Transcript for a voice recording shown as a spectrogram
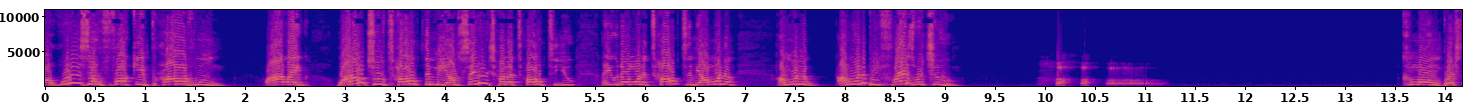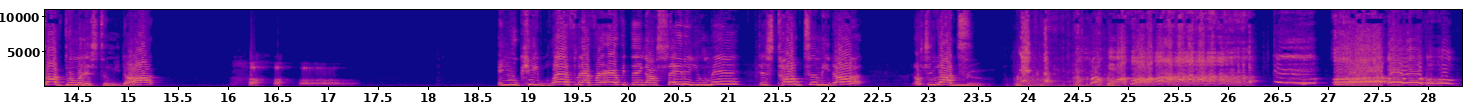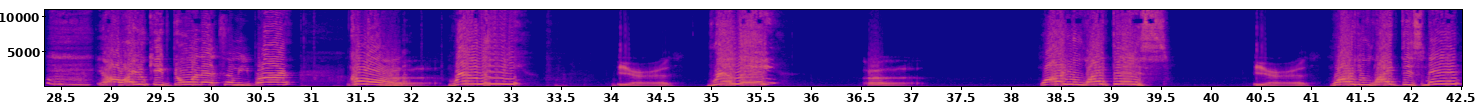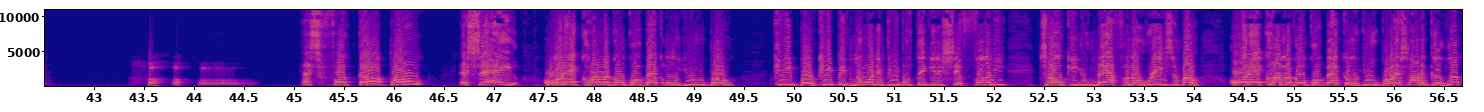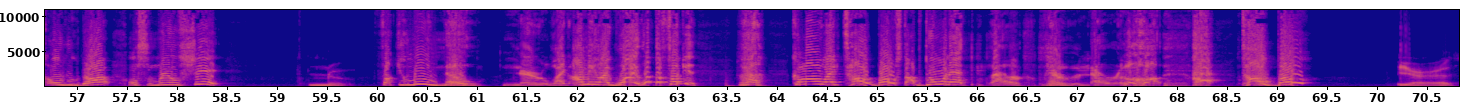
Bro, what is your fucking problem? Why, like, why don't you talk to me? I'm sitting here trying to talk to you, and you don't want to talk to me. I want to, I want to, I want to be friends with you. Come on, bro, stop doing this to me, dog. and you keep laughing after everything I say to you, man. Just talk to me, dog. Don't you got? no. Why you keep doing that to me, bro? Come on, Uh. really, Yes. really? Uh. Why are you like this? Yes. Why are you like this, man? That's fucked up, bro. That shit, hey, all that karma gonna go back on you, bro. Keep, bro, keep ignoring them people thinking this shit funny, joking, you mad for no reason, bro. All that karma gonna go back on you, bro. That's not a good look on you, dog. On some real shit. No. Fuck you mean no? No. Like, I mean, like, what? What the fuck is... Come on, like, talk, bro. Stop doing that. talk, bro. Yes.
